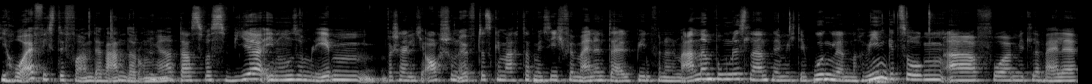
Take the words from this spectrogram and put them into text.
die häufigste Form der Wanderung. Mhm. Ja. Das, was wir in unserem Leben wahrscheinlich auch schon öfters gemacht haben, ist, ich für meinen Teil bin von einem anderen Bundesland, nämlich dem Burgenland nach Wien gezogen, äh, vor mittlerweile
